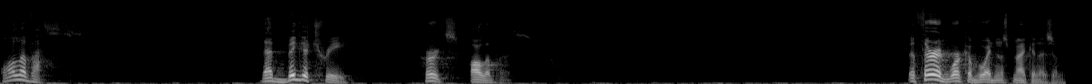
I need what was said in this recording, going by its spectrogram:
all of us. That bigotry hurts all of us. The third work avoidance mechanism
